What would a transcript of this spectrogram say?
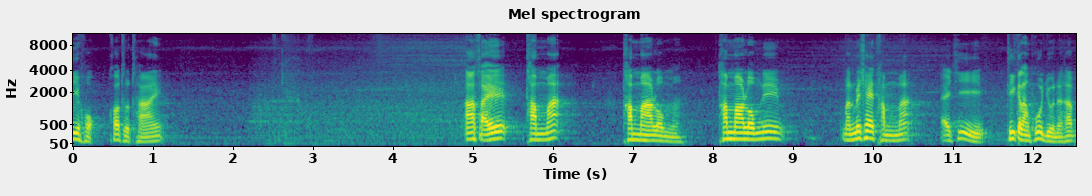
ที่หกข้อสุดท้าย อาศัยธรรมะธรรมารมณ์ธรรมารมณ์นี่มันไม่ใช่ธรรมะไอ้ที่ที่กำลังพูดอยู่นะครับ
